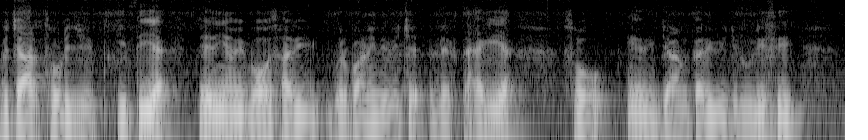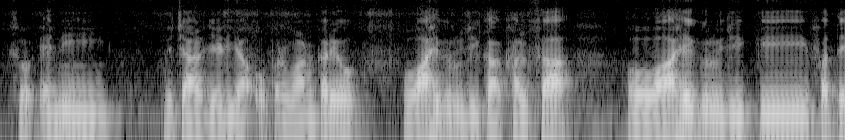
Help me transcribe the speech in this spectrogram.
ਵਿਚਾਰ ਥੋੜੀ ਜਿਹੀ ਕੀਤੀ ਹੈ। ਇਹਦੀਆਂ ਵੀ ਬਹੁਤ ਸਾਰੀ ਗੁਰਬਾਣੀ ਦੇ ਵਿੱਚ ਲਿਖਤ ਹੈਗੀ ਹੈ। ਸੋ ਇਹਦੀ ਜਾਣਕਾਰੀ ਵੀ ਜ਼ਰੂਰੀ ਸੀ। ਸੋ ਇੰਨੀ ਹੀ ਵਿਚਾਰ ਜਿਹੜੀ ਆ, ਉਹ ਪ੍ਰਵਾਨ ਕਰਿਓ। ਵਾਹਿਗੁਰੂ ਜੀ ਕਾ ਖਾਲਸਾ, ਵਾਹਿਗੁਰੂ ਜੀ ਕੀ ਫਤਿਹ।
